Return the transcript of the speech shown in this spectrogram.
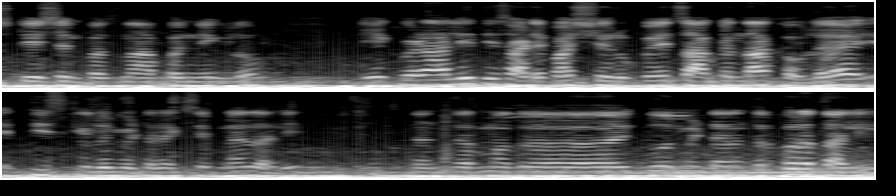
स्टेशनपासून आपण निघलो. एक वेळ आली ती साडेपाचशे रुपये. चाकण दाखवलं तीस किलोमीटर एक्सेप्ट नाही झाली. नंतर मग एक दोन मिनिटानंतर परत आली.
